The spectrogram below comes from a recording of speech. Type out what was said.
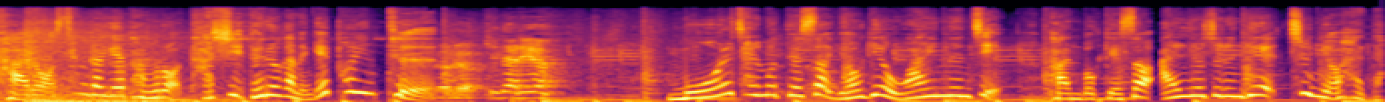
바로 생각의 방으로 다시 데려가는 게 포인트 기다려. 기다려. 뭘 잘못해서 여기에 와 있는지 반복해서 알려주는 게 중요하다.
